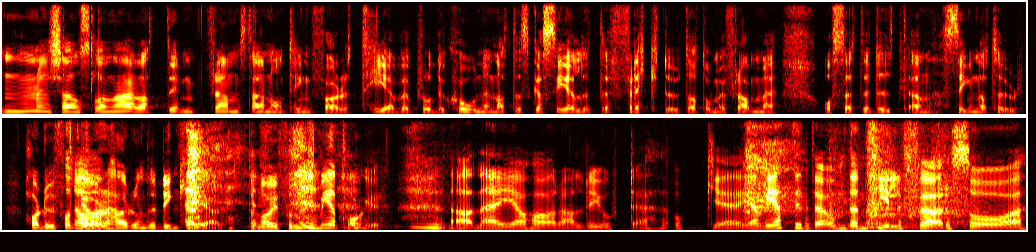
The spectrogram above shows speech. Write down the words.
Mm, men känslan är att det främst är någonting för tv-produktionen, att det ska se lite fräckt ut att de är framme och sätter dit en signatur. Har du fått ja. göra det här under din karriär? Den har ju funnits med ett tag ju. Ja, nej, jag har aldrig gjort det och eh, jag vet inte om den tillför så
